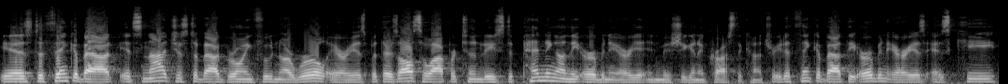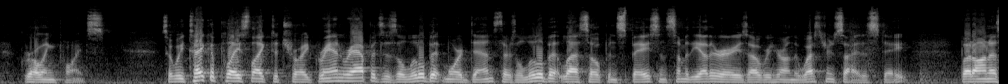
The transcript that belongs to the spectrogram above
is to think about it's not just about growing food in our rural areas, but there's also opportunities, depending on the urban area in Michigan across the country, to think about the urban areas as key growing points. So we take a place like Detroit. Grand Rapids is a little bit more dense. There's a little bit less open space, and some of the other areas over here on the western side of the state. But on a,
